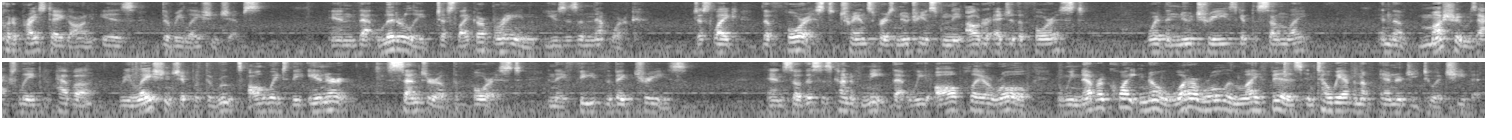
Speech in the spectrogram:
put a price tag on is the relationships. And that literally, just like our brain uses a network, just like the forest transfers nutrients from the outer edge of the forest, where the new trees get the sunlight, and the mushrooms actually have a relationship with the roots all the way to the inner center of the forest, and they feed the big trees. And so this is kind of neat that we all play a role, and we never quite know what our role in life is until we have enough energy to achieve it.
